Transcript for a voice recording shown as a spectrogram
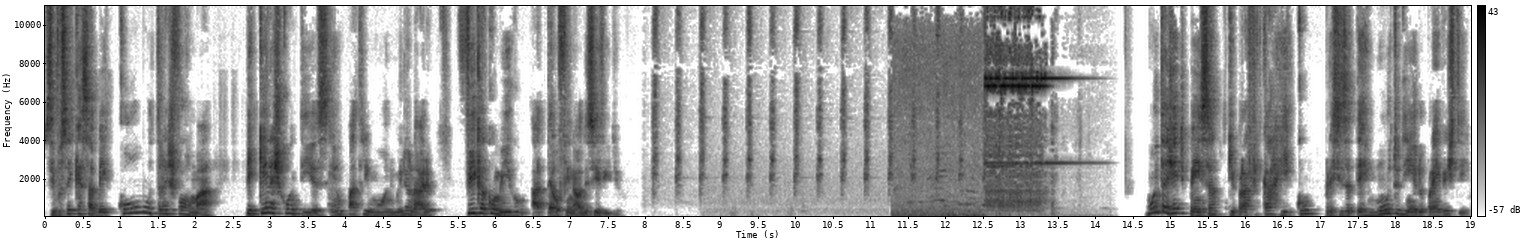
se você quer saber como transformar pequenas quantias em um patrimônio milionário, fica comigo até o final desse vídeo. Muita gente pensa que para ficar rico precisa ter muito dinheiro para investir,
